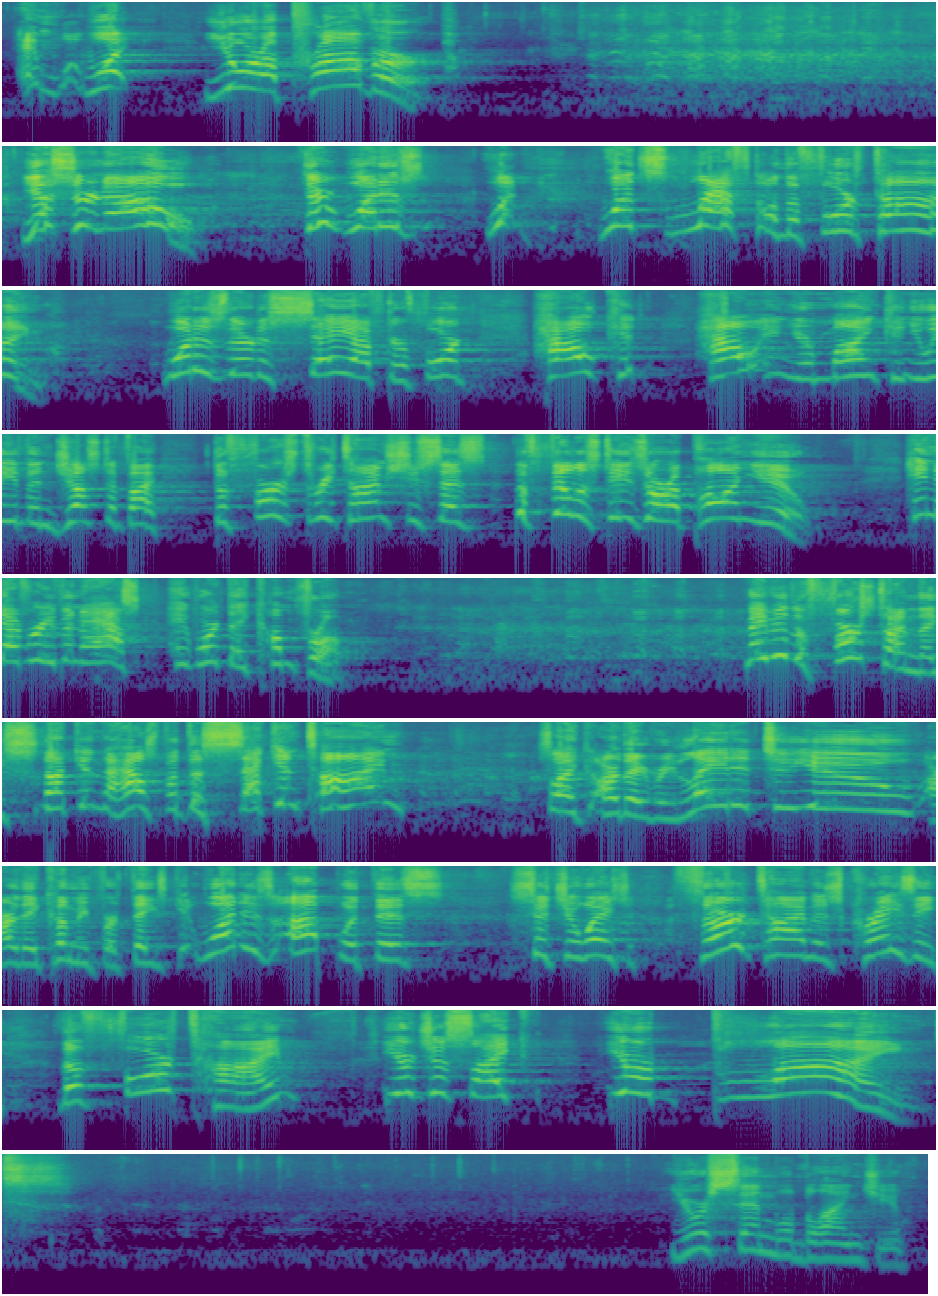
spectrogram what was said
And what? You're a proverb. yes or no? There, what is, what, what's left on the fourth time? What is there to say after fourth? How can, how in your mind can you even justify? The first three times she says, The Philistines are upon you. He never even asked, Hey, where'd they come from? Maybe the first time they snuck in the house, but the second time, it's like, Are they related to you? Are they coming for things? What is up with this situation? Third time is crazy. The fourth time, you're just like, You're blind. Your sin will blind you.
